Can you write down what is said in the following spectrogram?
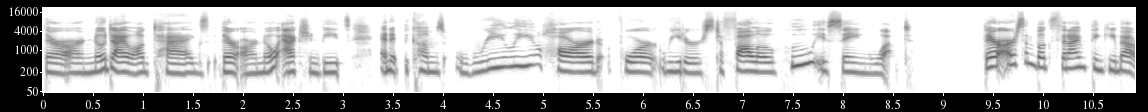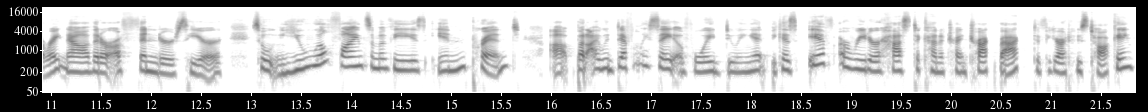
There are no dialogue tags, there are no action beats, and it becomes really hard for readers to follow who is saying what. There are some books that I'm thinking about right now that are offenders here. So you will find some of these in print, uh, but I would definitely say avoid doing it because if a reader has to kind of try and track back to figure out who's talking,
